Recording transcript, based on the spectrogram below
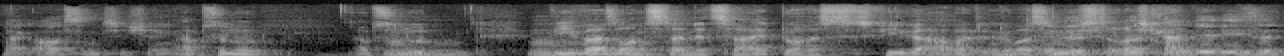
nach außen zu schenken. Absolut, absolut. Wie war sonst deine Zeit? Du hast viel gearbeitet, du warst in ich, Österreich. ich kann ne? dir diese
